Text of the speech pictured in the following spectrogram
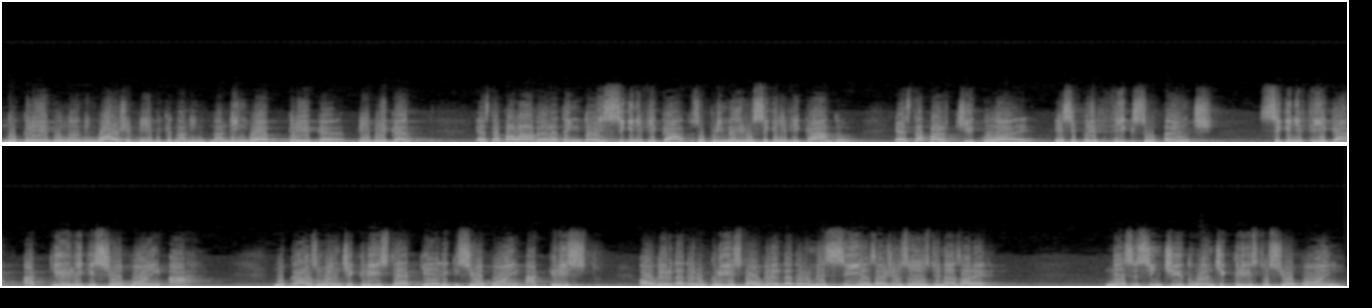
no grego, na linguagem bíblica, na, na língua grega bíblica, esta palavra ela tem dois significados. O primeiro significado, esta partícula, esse prefixo ante, significa aquele que se opõe a. No caso, o anticristo é aquele que se opõe a Cristo, ao verdadeiro Cristo, ao verdadeiro Messias, a Jesus de Nazaré. Nesse sentido, o anticristo se opõe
